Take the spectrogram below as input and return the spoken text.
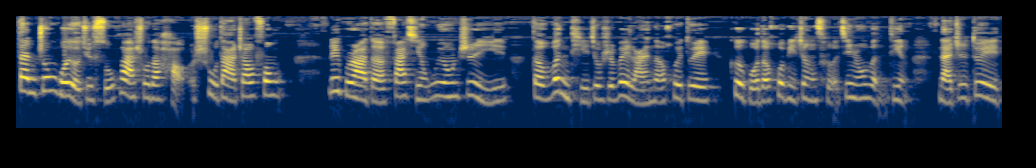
但中国有句俗话说得好：“树大招风。”Libra 的发行毋庸置疑的问题就是未来呢会对各国的货币政策、金融稳定，乃至对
